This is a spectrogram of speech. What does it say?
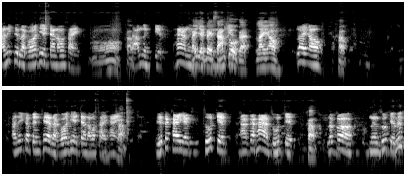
อันนี้คือหลักร้อยที่อาจารย์เอามาใส่อ๋อครับสามหนึ่งเจ็ดห้าหนึ่งใครอยากได้สามตัวก็ไล่เอาไล่เอา ครับ อันนี้ก็เป็นแค่หลักร้อยที่อาจารย์เอามาใส่ให้ ครับหรือถ้าใครอยากศูนย์เจ็ดอะก็ห้าศูนย์เจ็ดครับแล้วก็ หนึ่งศูนย์เจ็ดหรือ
